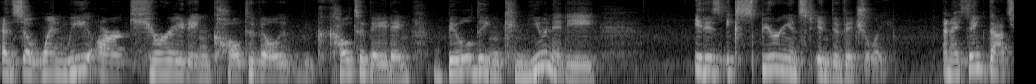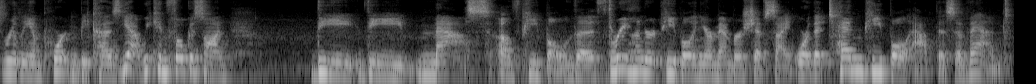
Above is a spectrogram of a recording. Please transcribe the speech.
And so when we are curating, cultivating, building community, it is experienced individually. And I think that's really important because yeah, we can focus on the the mass of people, the 300 people in your membership site or the 10 people at this event.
